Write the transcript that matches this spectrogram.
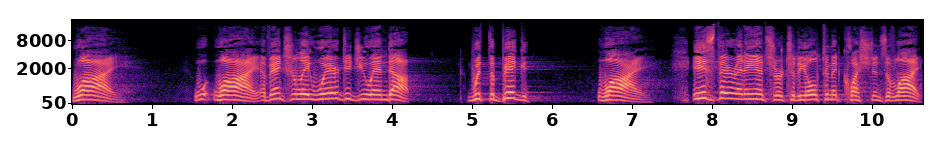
Why? Why. Eventually, where did you end up? With the big why. Is there an answer to the ultimate questions of life?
